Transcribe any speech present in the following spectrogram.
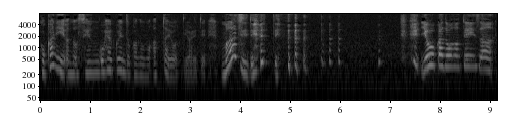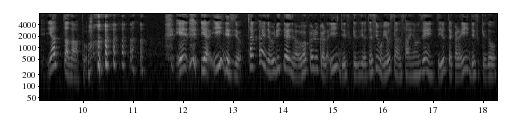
他にあの1500円とかのもあったよって言われて「マジで?」って。洋華堂の店員さんやったなと。えいやいいんですよ。高いの売りたいのは分かるからいいんですけど私も予算3 4 0 0 0円って言ったからいいんですけど。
